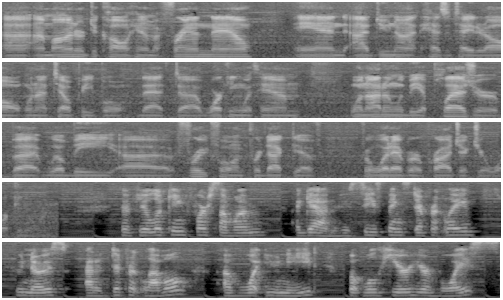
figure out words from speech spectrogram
Uh, I'm honored to call him a friend now, and I do not hesitate at all when I tell people that uh, working with him will not only be a pleasure, but will be uh, fruitful and productive for whatever project you're working on. If you're looking for someone, again, who sees things differently, who knows at a different level of what you need, but will hear your voice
